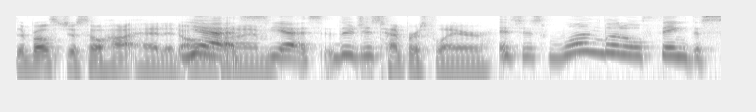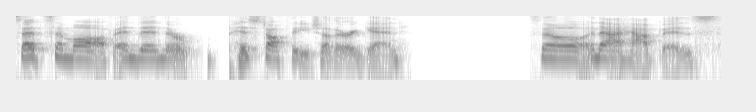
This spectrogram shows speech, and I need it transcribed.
They're both just so hot headed all yes, the time. yes, they're just tempers flare. it's just one little thing that sets them off and then they're pissed off at each other again so and that happens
